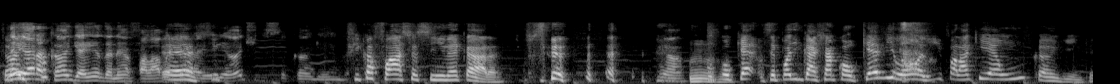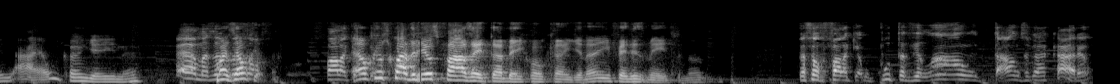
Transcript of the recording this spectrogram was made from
Então, Nem aí, era Kang ainda, né? Falava é, que era fica, ele antes de ser Kang ainda. Fica fácil assim, né, cara? Você... Uhum. Qualquer, você pode encaixar qualquer vilão ali e falar que é um Kang. Entende? Ah, é um Kang aí, né? É, mas, mas é o que, fala que é o que os quadrinhos fazem também com o Kang, né? Infelizmente. Não... O pessoal fala que é um puta vilão e tal, não sei o que. Cara,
